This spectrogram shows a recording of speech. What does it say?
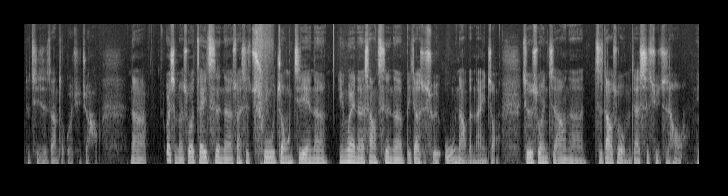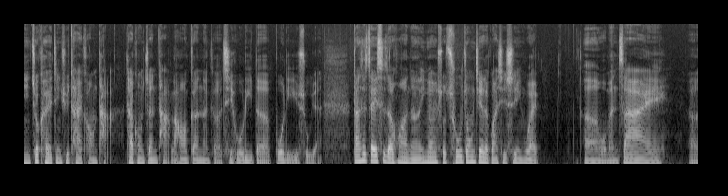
就其实这样走过去就好。那为什么说这一次呢算是初中阶呢？因为呢上次呢比较是属于无脑的那一种，就是说你只要呢知道说我们在市区之后，你就可以进去太空塔、太空针塔，然后跟那个奇狐狸的玻璃艺术园。但是这一次的话呢，应该说初中阶的关系，是因为呃我们在呃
